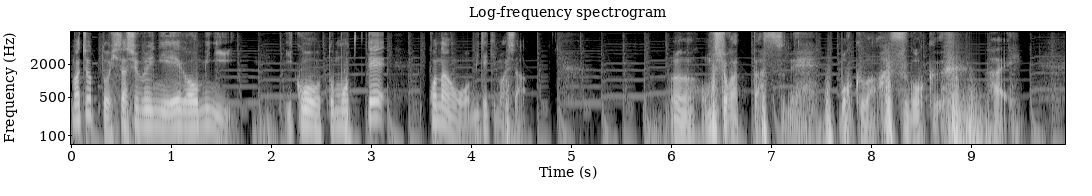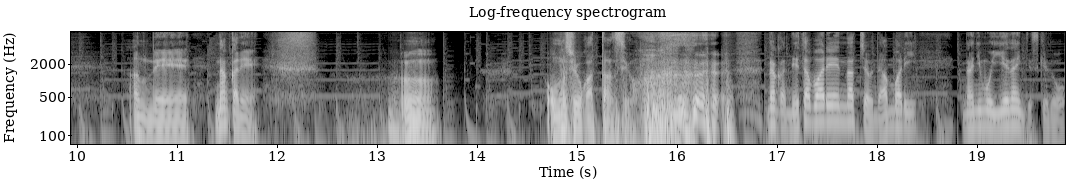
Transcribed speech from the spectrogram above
まあちょっと久しぶりに映画を見に行こうと思ってコナンを見てきました。うん面白かったっすね。僕はすごく。はい。あのねなんかねうん。面白かったんですよ。なんかネタバレになっちゃうんであんまり何も言えないんですけど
